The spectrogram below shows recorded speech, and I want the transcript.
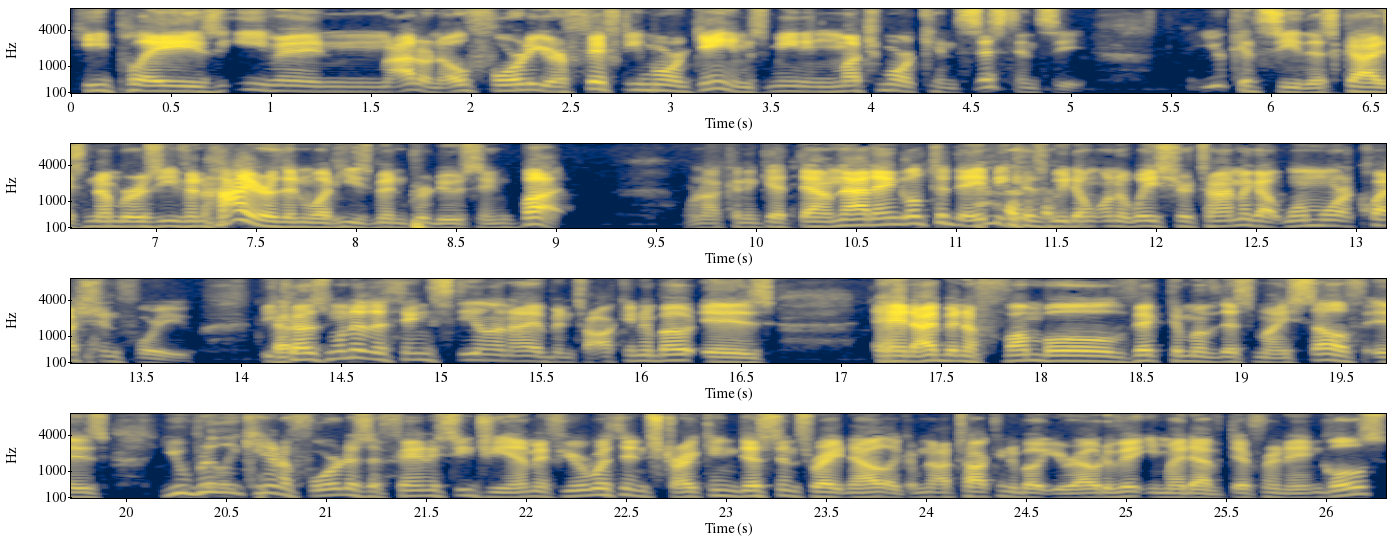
he plays even, I don't know, 40 or 50 more games, meaning much more consistency you could see this guy's numbers even higher than what he's been producing. But we're not going to get down that angle today because we don't want to waste your time. I got one more question for you because one of the things Steele and I have been talking about is, and I've been a fumble victim of this myself, is you really can't afford as a fantasy GM if you're within striking distance right now. Like I'm not talking about you're out of it, you might have different angles.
